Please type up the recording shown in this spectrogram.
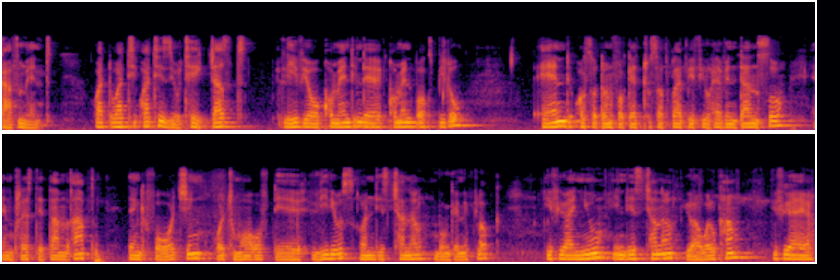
government. What what what is your take? Just leave your comment in the comment box below. And also don't forget to subscribe if you haven't done so and press the thumbs up. Thank you for watching. Watch more of the videos on this channel, Mbongeni Vlog. If you are new in this channel, you are welcome. If you are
